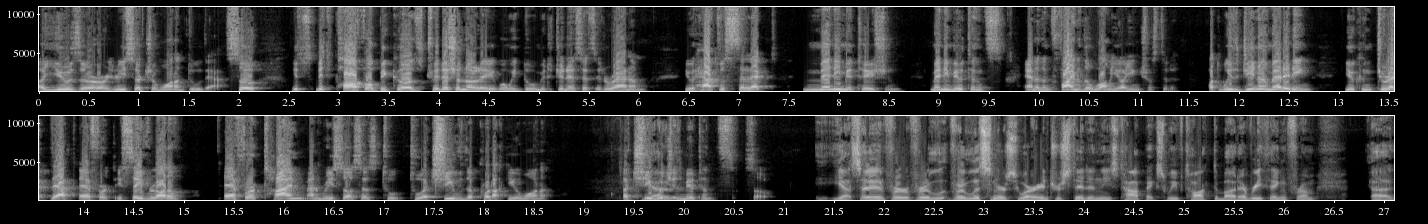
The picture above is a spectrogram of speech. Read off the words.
a user or researcher want to do that. So it's, it's powerful because traditionally when we do mutagenesis at random, you have to select many mutation, many mutants, and then find the one you are interested in. But with genome editing, you can direct that effort. It saves a lot of effort, time, and resources to, to achieve the product you want to achieve, yeah. which is mutants. So Yes, and for, for for listeners who are interested in these topics, we've talked about everything from uh,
